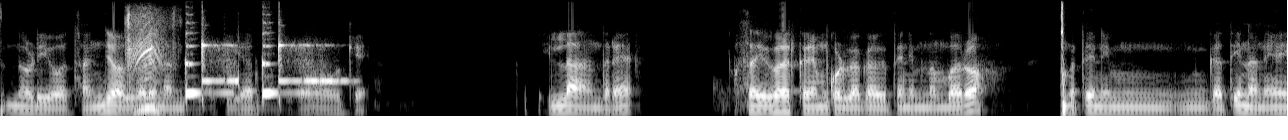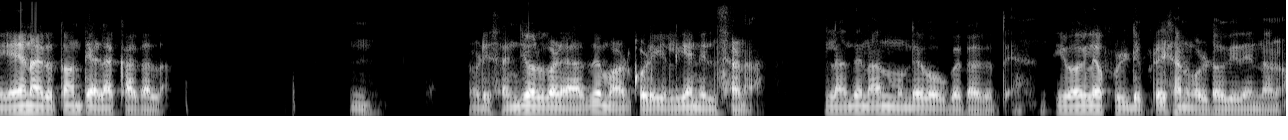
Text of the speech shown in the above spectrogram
ನೋಡಿ, ಇವತ್ತು ಸಂಜೆ ಒಳಗಡೆ ಮಾಡಿದ್ರೆ ಓಕೆ ಇಲ್ಲ ಅಂದರೆ ಸೈಬರ್ ಕ್ರೈಮ್ ಕೊಡಬೇಕಾಗುತ್ತೆ ನಿಮ್ಮ ನಂಬರು ಮತ್ತು ನಿಮ್ಮ ಗತಿ ನಾನು ಏನಾಗುತ್ತೋ ಅಂತ ಹೇಳೋಕ್ಕಾಗಲ್ಲ. ಹ್ಞೂ ನೋಡಿ, ಸಂಜೆ ಒಳಗಡೆ ಆದರೆ ಮಾಡಿಕೊಡಿ, ಇಲ್ಲಿಗೆ ನಿಲ್ಸೋಣ. ಇಲ್ಲಾಂದರೆ ನಾನು ಮುಂದೆ ಹೋಗಬೇಕಾಗುತ್ತೆ. ಇವಾಗಲೇ ಫುಲ್ ಡಿಪ್ರೆಷನ್ ಹೊರಟೋಗಿದ್ದೀನಿ ನಾನು.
